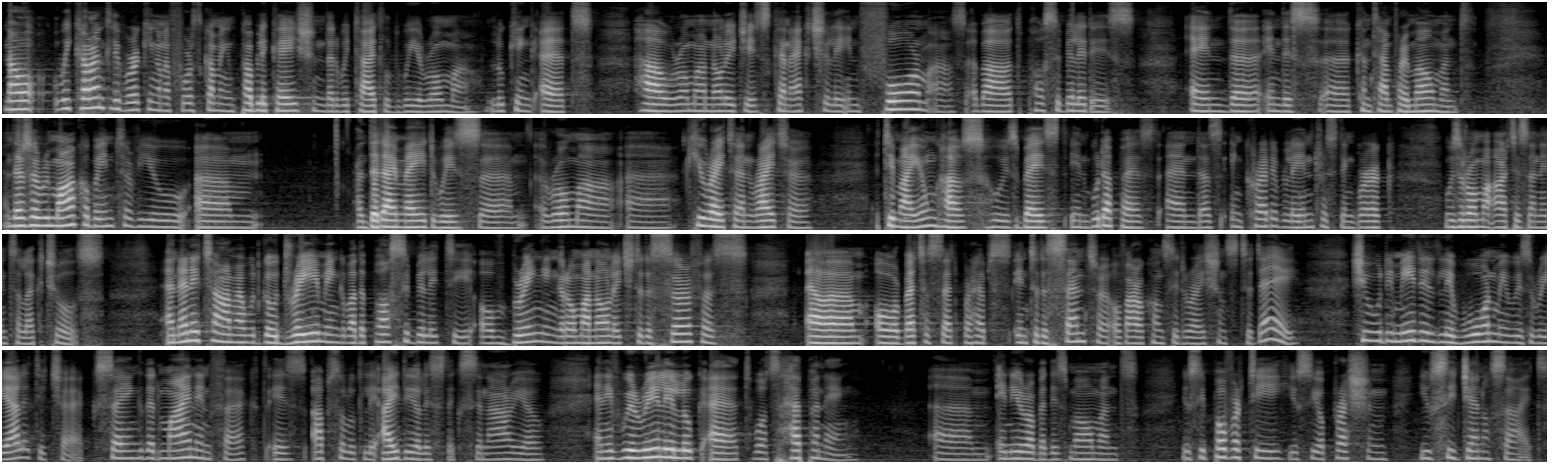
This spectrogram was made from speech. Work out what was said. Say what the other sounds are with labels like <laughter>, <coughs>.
Now, we're currently working on a forthcoming publication that we titled We Roma, looking at how Roma knowledges can actually inform us about possibilities in, the, in this uh, contemporary moment. And there's a remarkable interview um, that I made with um, a Roma uh, curator and writer, Timea Junghaus, who is based in Budapest and does incredibly interesting work with Roma artists and intellectuals. And anytime I would go dreaming about the possibility of bringing Roma knowledge to the surface, um, or better said, perhaps into the center of our considerations today, she would immediately warn me with reality check, saying that mine, in fact, is absolutely idealistic scenario. And if we really look at what's happening um, in Europe at this moment, you see poverty, you see oppression, you see genocide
